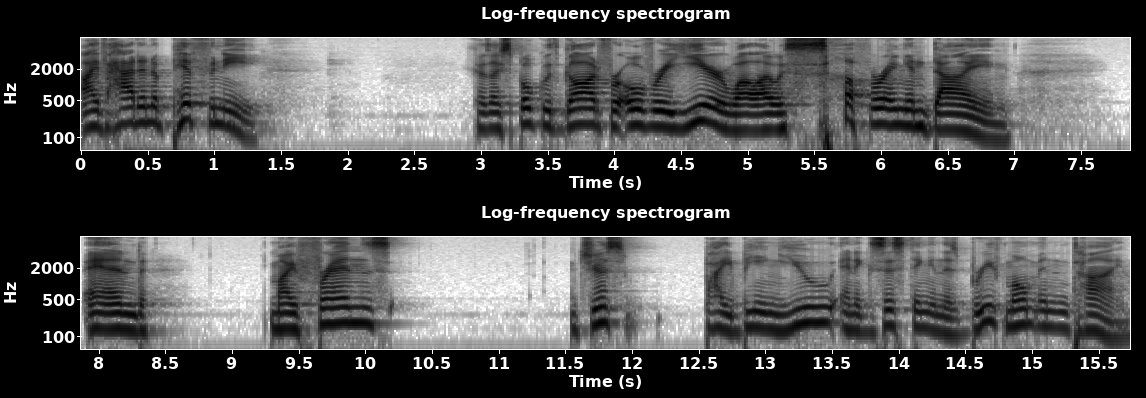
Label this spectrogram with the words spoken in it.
I've had an epiphany because I spoke with God for over a year while I was suffering and dying. And my friends, just by being you and existing in this brief moment in time,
